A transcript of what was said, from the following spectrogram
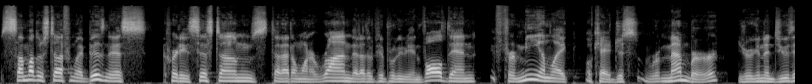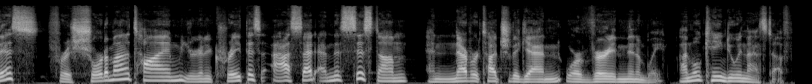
Some other stuff in my business, creating systems that I don't want to run, that other people are to be involved in. For me, I'm like, okay, just remember you're going to do this for a short amount of time. You're going to create this asset and this system and never touch it again or very minimally. I'm okay doing that stuff.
